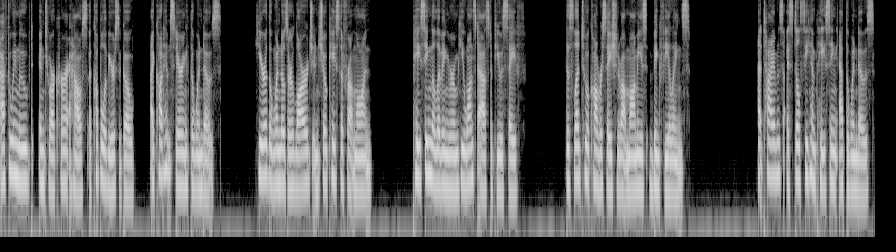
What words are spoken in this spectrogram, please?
After we moved into our current house a couple of years ago, I caught him staring at the windows. Here, the windows are large and showcase the front lawn. Pacing the living room, he once asked if he was safe. This led to a conversation about mommy's big feelings. At times, I still see him pacing at the windows,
